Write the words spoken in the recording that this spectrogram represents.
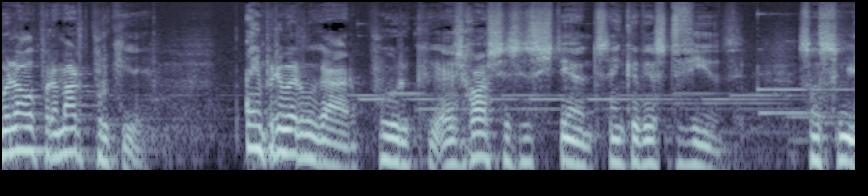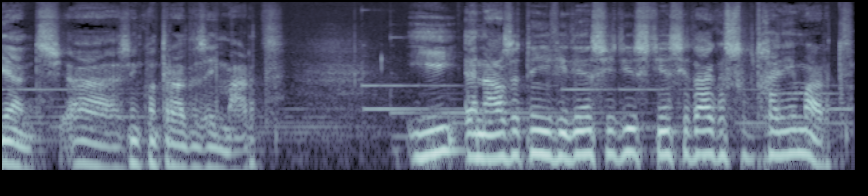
Um análogo para Marte porquê? Em primeiro lugar, porque as rochas existentes em cabeça de vide são semelhantes às encontradas em Marte e a NASA tem evidências de existência de água subterrânea em Marte.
